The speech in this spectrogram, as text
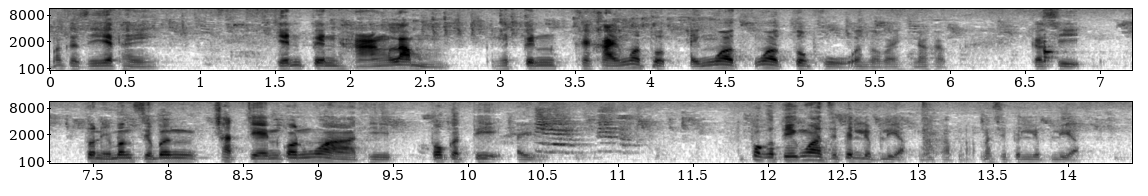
มันก็สิเฮ็ดให้เห็นเป็นหางล่ำเฮ็ดเป็นคล้ายๆงวดตัวไอ้งวดงวดตัวผูอันต่อไปนะครับก็สิตัวนี้เบิ่งสิเบิ่งชัดเจนก้อนงวดที่ปกติไอ้ปกติงวดสิเป็นเรียบๆนะครับ มันสิเป็นเรียบๆ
